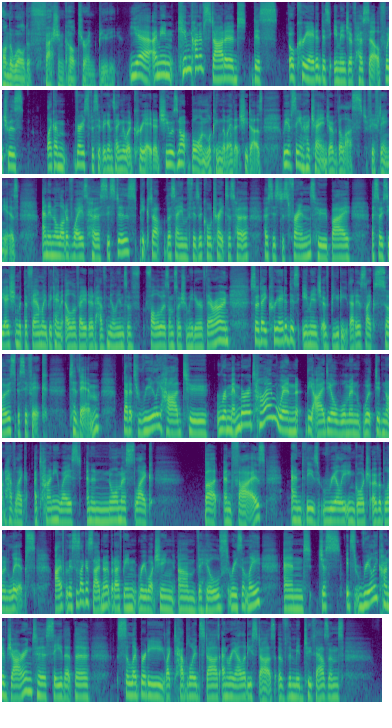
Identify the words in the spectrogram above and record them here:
on the world of fashion culture and beauty. Yeah, I mean, Kim kind of started this or created this image of herself, which was like I'm very specific in saying the word created. She was not born looking the way that she does. We have seen her change over the last 15 years. And in a lot of ways, her sisters picked up the same physical traits as her, her sister's friends, who by association with the family became elevated, have millions of followers on social media of their own. So they created this image of beauty that is like so specific to them that it's really hard to remember a time when the ideal woman w- did not have like a tiny waist, an enormous like butt and thighs, and these really engorged, overblown lips. I've this is like a side note, but I've been rewatching um, The Hills recently, and just it's really kind of jarring to see that the celebrity like tabloid stars and reality stars of the mid 2000s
